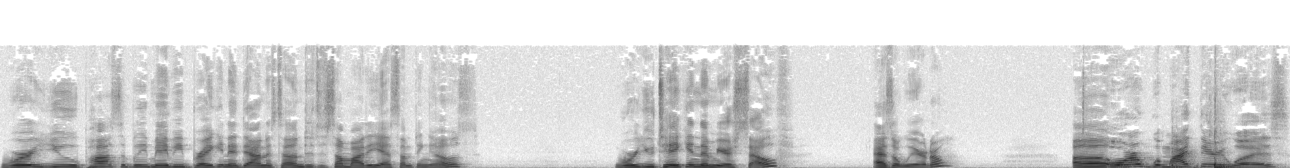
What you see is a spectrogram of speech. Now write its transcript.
Were you possibly maybe breaking it down and selling it to somebody as something else? Were you taking them yourself as a weirdo? Uh, Or what my theory was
